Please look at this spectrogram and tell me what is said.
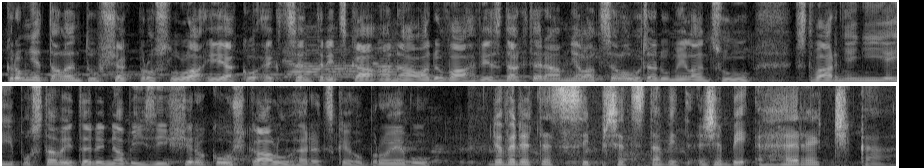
Kromě talentu však proslula i jako excentrická a náladová hvězda, která měla celou řadu milenců. Stvárnění její postavy tedy nabízí širokou škálu hereckého projevu. Dovedete si představit, že by herečka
